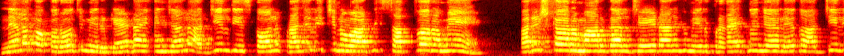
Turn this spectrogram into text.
నెలకు ఒక రోజు మీరు కేటాయించాలి అర్జీలు తీసుకోవాలి. ప్రజలు ఇచ్చిన వాటిని సత్వరమే పరిష్కార మార్గాలు చేయడానికి మీరు ప్రయత్నం చేయాలి. ఏదో అర్జీలు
